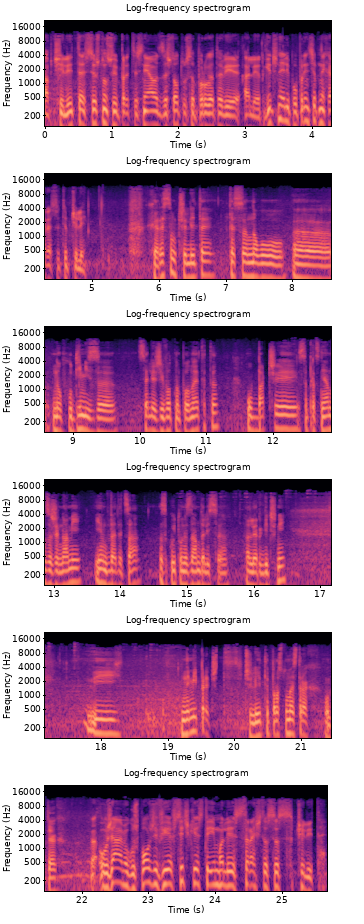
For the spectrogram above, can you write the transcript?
А пчелите всъщност ви притесняват, защото съпругата ви е алергична или по принцип не харесвате пчели? харесвам пчелите, те са много е, необходими за целия живот на планетата, обаче се преценявам за жена ми, имам две деца, за които не знам дали са алергични. И не ми пречат пчелите, просто ме е страх от тях. Уважаеми госпожи, вие всички сте имали среща с пчелите.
